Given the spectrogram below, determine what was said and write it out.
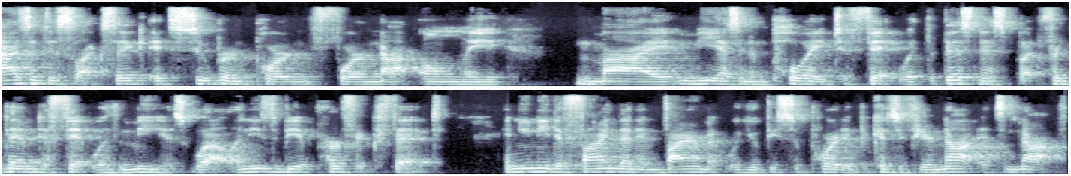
as a dyslexic, it's super important for not only my me as an employee to fit with the business, but for them to fit with me as well. It needs to be a perfect fit. And you need to find that environment where you'll be supported because if you're not, it's not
